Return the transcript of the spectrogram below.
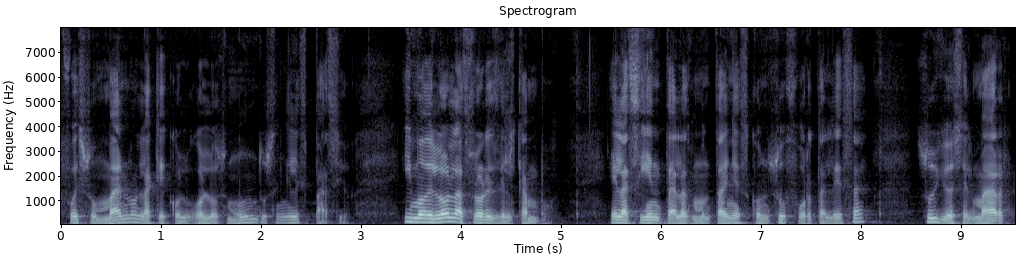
Fue su mano la que colgó los mundos en el espacio y modeló las flores del campo. Él asienta las montañas con su fortaleza, suyo es el mar,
